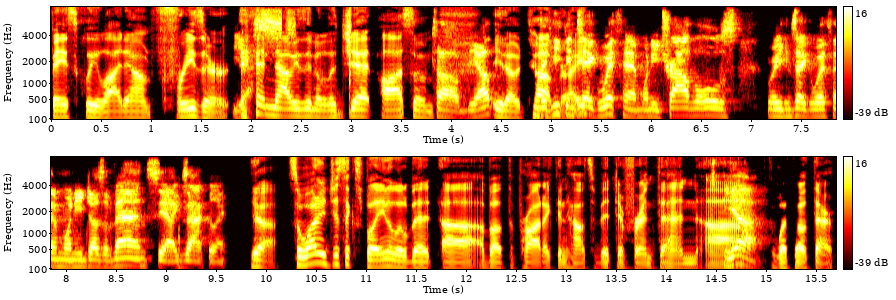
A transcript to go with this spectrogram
basically lie down freezer, yes. and now he's in a legit awesome tub. Yep, you know, tub that he can right? take with him when he travels, where he can take with him when he does events. Yeah, exactly. Yeah. So why don't you just explain a little bit uh, about the product and how it's a bit different than uh, yeah. what's out there?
